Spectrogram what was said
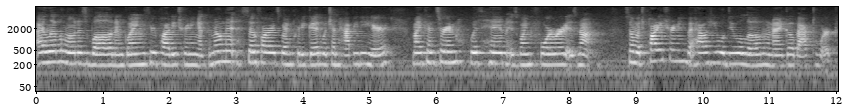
I live alone as well and I'm going through potty training at the moment. So far it's going pretty good, which I'm happy to hear. My concern with him is going forward is not so much potty training, but how he will do alone when I go back to work.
